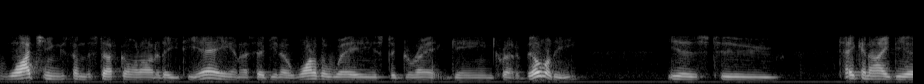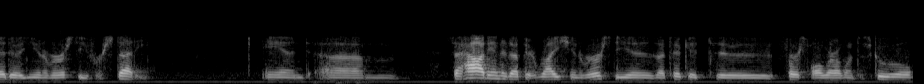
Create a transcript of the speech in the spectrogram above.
watching some of the stuff going on at ATA, and I said, you know, one of the ways to gra- gain credibility is to take an idea to a university for study. And um, so, how it ended up at Rice University is I took it to, first of all, where I went to school,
